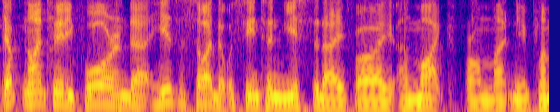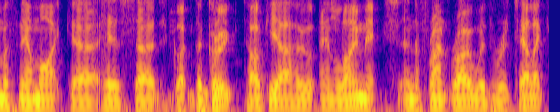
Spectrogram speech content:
Yep, 9.34, and uh, here's a side that was sent in yesterday by uh, Mike from uh, New Plymouth. Now, Mike uh, has uh, got the group, Taukei'aho and Lomax in the front row with Retallick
